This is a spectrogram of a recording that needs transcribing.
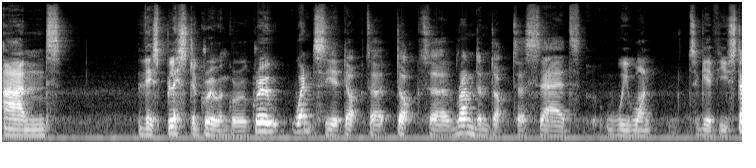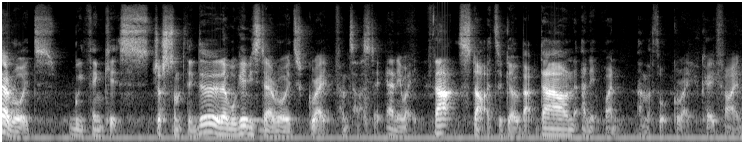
And this blister grew and grew and grew. Went to see a doctor. Doctor, random doctor, said, We want to give you steroids. We think it's just something. Da, da, da, we'll give you steroids. Great, fantastic. Anyway, that started to go back down, and it went. And I thought, great, okay, fine.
